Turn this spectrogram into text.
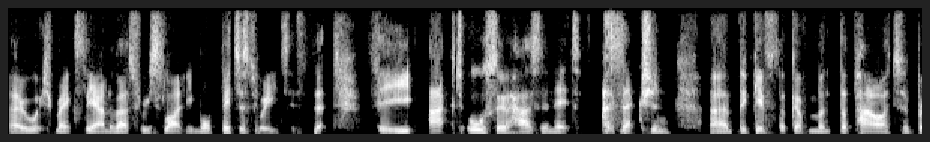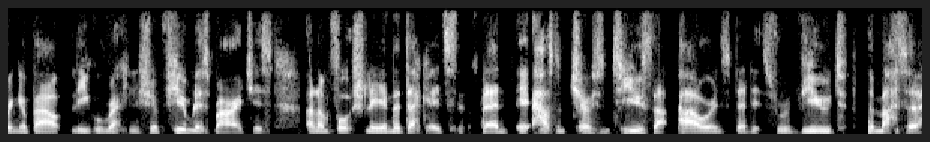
though, which makes the anniversary slightly more bittersweet, is that the Act also has in it a section uh, that gives the government the power to bring about legal recognition of humanist marriages. And unfortunately, in the decades since then, it hasn't chosen to use that power. Instead, it's reviewed the matter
